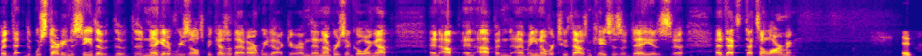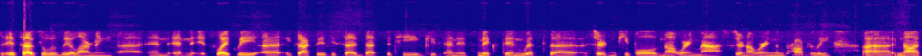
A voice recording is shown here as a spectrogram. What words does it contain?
But that, we're starting to see the, the, the negative results because of that, aren't we, Doctor? I mean, the numbers are going up and up and up, and I mean, over 2,000 cases a day is uh, that's that's alarming. It's it's absolutely alarming, uh, and and it's likely uh, exactly as you said that fatigue, and it's mixed in with uh, certain people not wearing masks or not wearing them properly, uh, not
